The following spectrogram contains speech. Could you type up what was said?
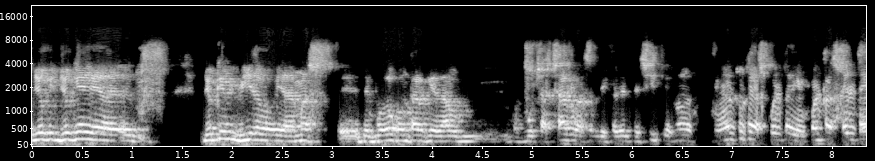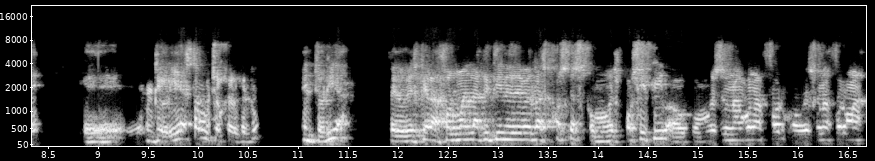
yo, yo, que, yo que he vivido y además eh, te puedo contar que he dado muchas charlas en diferentes sitios, ¿no? Al final tú te das cuenta y encuentras gente que en teoría está mucho peor que tú, en teoría pero es que la forma en la que tiene de ver las cosas, como es positiva o como es una buena forma o es una forma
